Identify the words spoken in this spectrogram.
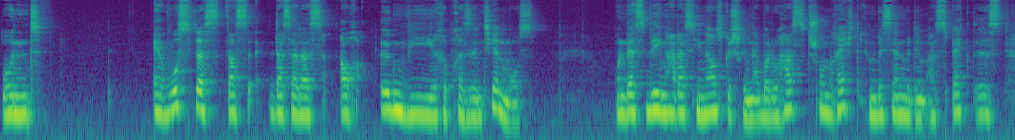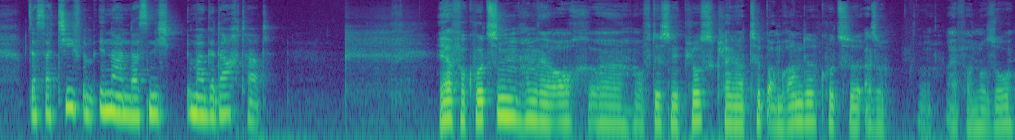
Und er wusste, dass, dass, dass er das auch irgendwie repräsentieren muss. Und deswegen hat er es hinausgeschrieben. Aber du hast schon recht, ein bisschen mit dem Aspekt ist, dass er tief im Innern das nicht immer gedacht hat. Ja, vor kurzem haben wir auch äh, auf Disney Plus, kleiner Tipp am Rande, kurze, also einfach nur so,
